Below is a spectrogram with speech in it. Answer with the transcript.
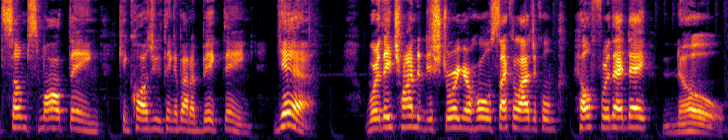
some small thing can cause you to think about a big thing? Yeah. Were they trying to destroy your whole psychological health for that day? No.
